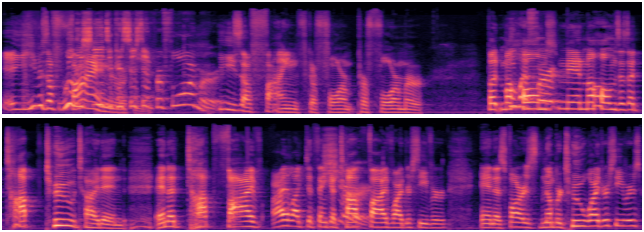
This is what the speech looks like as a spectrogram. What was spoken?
He was a Willie fine. Snead's a consistent rookie. performer. He's a fine perform performer. But Mahomes, for, man, Mahomes is a top two tight end and a top five. I like to think sure. a top five wide receiver. And as far as number two wide receivers,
